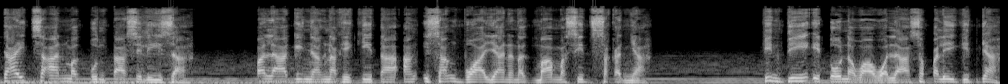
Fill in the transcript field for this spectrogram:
Kahit saan magpunta si Lisa, palagi niyang nakikita ang isang buhaya na nagmamasid sa kanya. Hindi ito nawawala sa paligid niya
